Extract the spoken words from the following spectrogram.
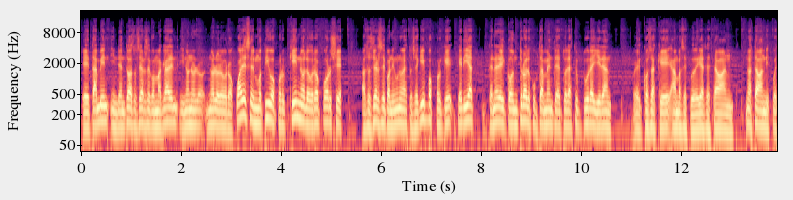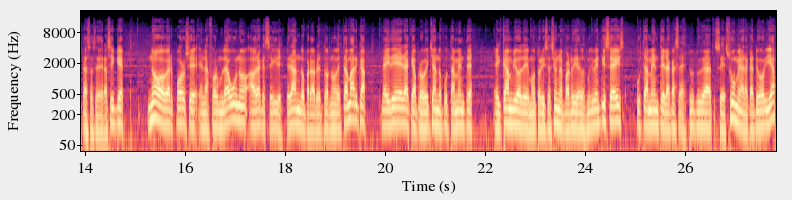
Eh, también intentó asociarse con McLaren y no, no, lo- no lo logró. ¿Cuál es el motivo por qué no logró Porsche asociarse con ninguno de estos equipos? Porque quería tener el control justamente de toda la estructura y eran eh, cosas que ambas escuderías estaban, no estaban dispuestas a ceder. Así que no va a haber Porsche en la Fórmula 1, habrá que seguir esperando para el retorno de esta marca. La idea era que aprovechando justamente el cambio de motorización a partir de 2026, justamente la casa de Stuttgart se sume a la categoría,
